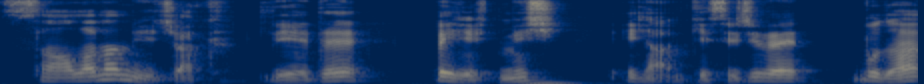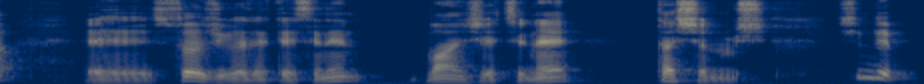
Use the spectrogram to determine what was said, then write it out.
sağlanamayacak diye de belirtmiş ilan kesici ve bu da e, Sözcü gazetesinin manşetine taşınmış. Şimdi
